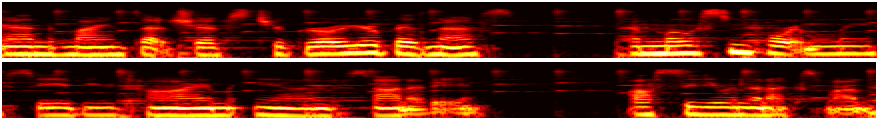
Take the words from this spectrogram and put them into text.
and mindset shifts to grow your business and most importantly, save you time and sanity. I'll see you in the next one.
